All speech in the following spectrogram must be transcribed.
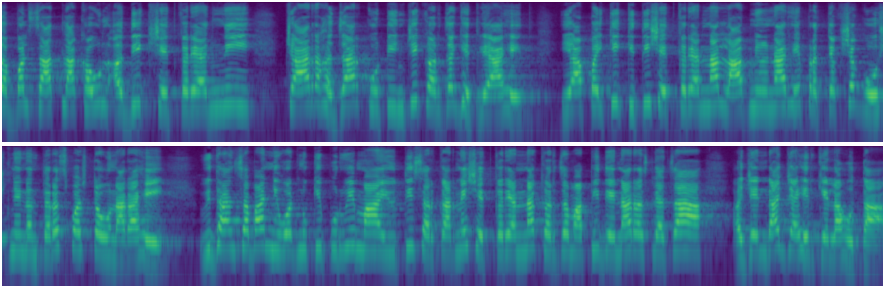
तब्बल सात लाखाहून अधिक शेतकऱ्यांनी चार हजार कोटींची कर्ज घेतली आहेत. यापैकी किती शेतकऱ्यांना लाभ मिळणार हे प्रत्यक्ष घोषणेनंतरच स्पष्ट होणार आहे. विधानसभा निवडणुकीपूर्वी महायुती सरकारने शेतकऱ्यांना कर्जमाफी देणार असल्याचा अजेंडा जाहीर केला होता.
